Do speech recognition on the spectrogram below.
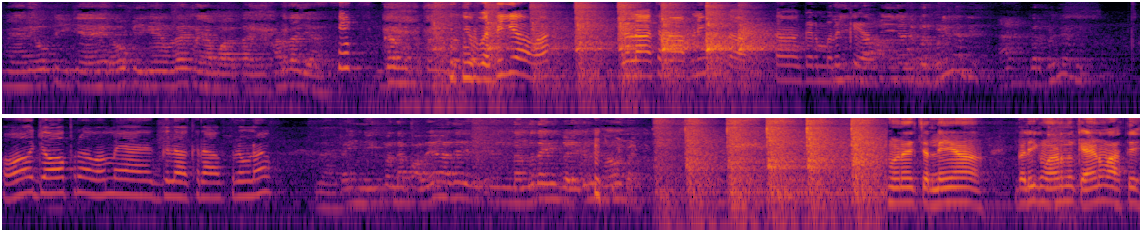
ਮੈਂ ਨੇ ਉਹ ਪੀ ਕੇ ਆਏ ਉਹ ਪੀ ਕੇ ਆਏ, ਉਹਦਾ ਮਜ਼ਾ ਮਾਰਤਾ ਇਹਨੇ ਫੜਦਾ ਜਾ ਗਰਮ ਕਿਥੋਂ ਵਧੀਆ ਵਾ। ਗਲਾ ਖਰਾਬ ਨਹੀਂ ਹੁੰਦਾ ਤਾਂ ਗਰਮ ਰੱਖਿਆ। ਪੀ ਲੈਂਦੀ ਲੈਂਦੀ ਜਾ ਭਰਾਵਾ ਮੈਂ ਗਲਾ ਖਰਾਬ ਕਰਾਉਣਾ। ਮੈਂ ਤਾਂ ਇੰਨੀ ਕੁ ਬੰਦਾ ਪਾਵੇ ਆ ਤੇ ਨੰਗਦਾ ਹੀ ਨਹੀਂ, ਗਲੇ ਤੋਂ ਨਾ ਹੁੰਦਾ। ਹੁਣ ਚੱਲੇ ਆ ਗਲੀ ਗਵਾਂਢ ਨੂੰ ਕਹਿਣ ਵਾਸਤੇ,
